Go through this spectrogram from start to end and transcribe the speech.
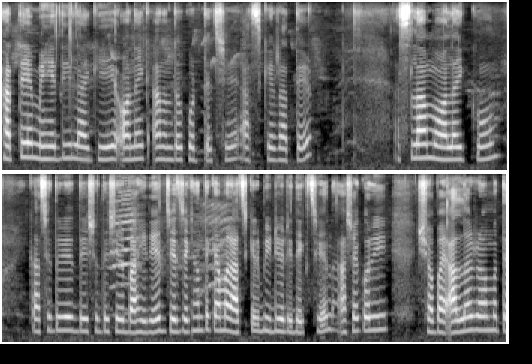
হাতে মেহেদি লাগিয়ে অনেক আনন্দ করতেছে আজকের রাতে। আসসালামু আলাইকুম। কাছে দূরে দেশ ও দেশের বাহিরে যে যেখান থেকে আমার আজকের ভিডিওটি দেখছেন, আশা করি সবাই আল্লাহর রহমতে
